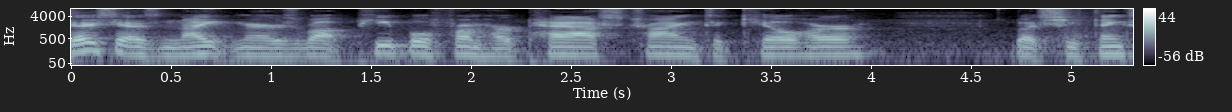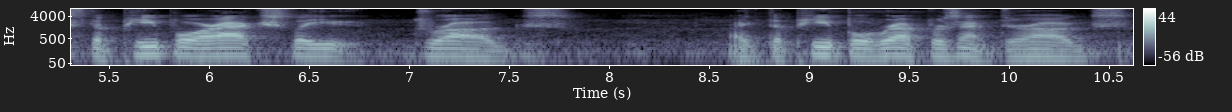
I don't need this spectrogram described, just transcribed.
Says she has nightmares about people from her past trying to kill her, but she thinks the people are actually drugs. Like the people represent drugs.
